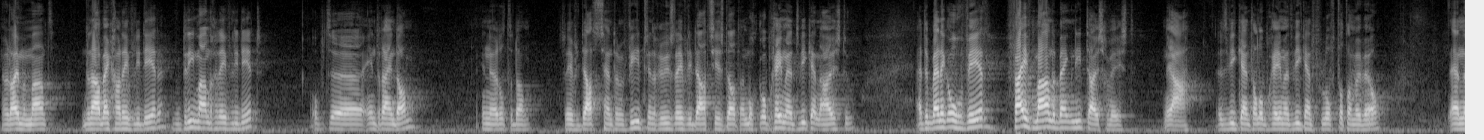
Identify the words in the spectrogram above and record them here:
Een ruime maand. Daarna ben ik gaan revalideren. Ik heb drie maanden gerevalideerd op het, uh, in in uh, Rotterdam. Het revalidatiecentrum, 24 uur revalidatie is dat. En mocht ik op een gegeven moment het weekend naar huis toe. En toen ben ik ongeveer vijf maanden ben ik niet thuis geweest. Ja, het weekend dan op een gegeven moment, weekendverlof, dat dan weer wel. En uh,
